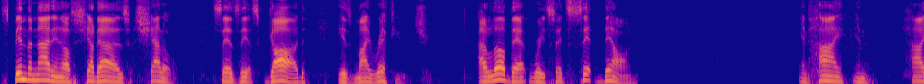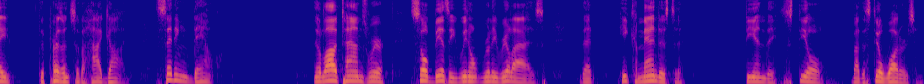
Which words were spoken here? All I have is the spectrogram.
Spend the night in El Shaddai's shadow. Says this God is my refuge. I love that where it said, sit down in high, in high, the presence of the high God. Sitting down. Now, a lot of times we're so busy we don't really realize that He commanded us to be in the still, by the still waters and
